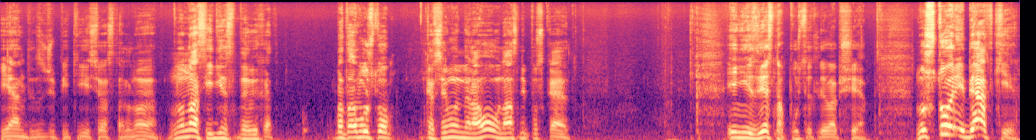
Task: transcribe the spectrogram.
Яндекс, GPT и все остальное. Но у нас единственный выход. Потому что ко всему мировому нас не пускают. И неизвестно, пустят ли вообще. Ну что, ребятки,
